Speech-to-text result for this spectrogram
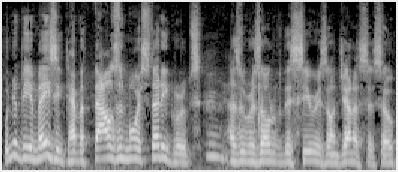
Wouldn't it be amazing to have a thousand more study groups mm. as a result of this series on Genesis? So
